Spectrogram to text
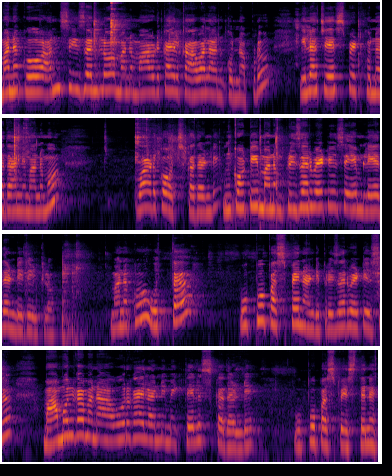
మనకు అన్ సీజన్లో మన మామిడికాయలు కావాలనుకున్నప్పుడు ఇలా చేసి పెట్టుకున్న దాన్ని మనము వాడుకోవచ్చు కదండి. ఇంకోటి మనం ప్రిజర్వేటివ్స్ ఏం లేదండి దీంట్లో. మనకు ఉత్త ఉప్పు పసుపేనండి ప్రిజర్వేటివ్స్. మామూలుగా మన ఊరగాయలన్నీ మీకు తెలుసు కదండి. ఉప్పు పసుపు వేస్తేనే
